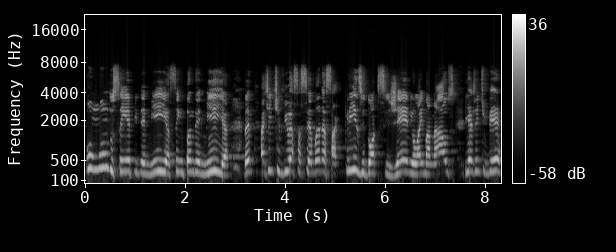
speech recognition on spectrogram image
um mundo sem epidemia, sem pandemia. Né? A gente viu essa semana essa crise do oxigênio lá em Manaus e a gente vê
